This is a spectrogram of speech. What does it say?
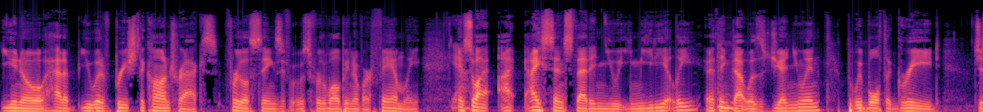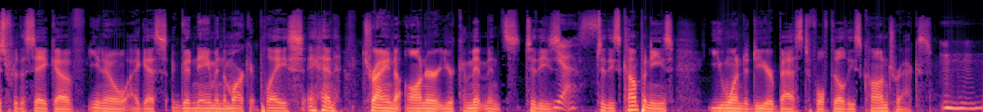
You know, had a you would have breached the contracts for those things if it was for the well being of our family, Yeah. and so I, I I sensed that in you immediately. and I think that was genuine, but we both agreed just for the sake of you know I guess a good name in the marketplace and trying to honor your commitments to these Yes. to these companies. You wanted to do your best to fulfill these contracts. hmm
